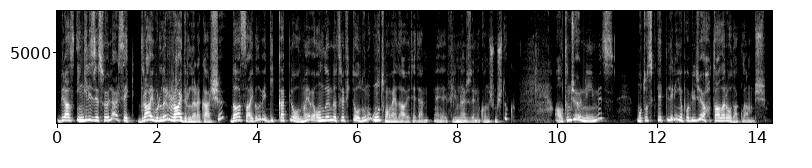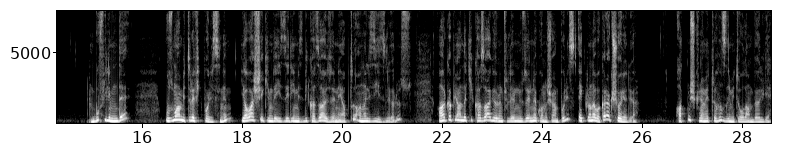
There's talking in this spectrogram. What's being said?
biraz İngilizce söylersek driverları riderlara karşı daha saygılı ve dikkatli olmaya ve onların da trafikte olduğunu unutmamaya davet eden e, filmler üzerine konuşmuştuk. Altıncı örneğimiz motosikletlilerin yapabileceği hatalara odaklanmış. Bu filmde uzman bir trafik polisinin yavaş çekimde izlediğimiz bir kaza üzerine yaptığı analizi izliyoruz. Arka plandaki kaza görüntülerinin üzerine konuşan polis ekrana bakarak şöyle diyor. 60 kilometre hız limiti olan bölge.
